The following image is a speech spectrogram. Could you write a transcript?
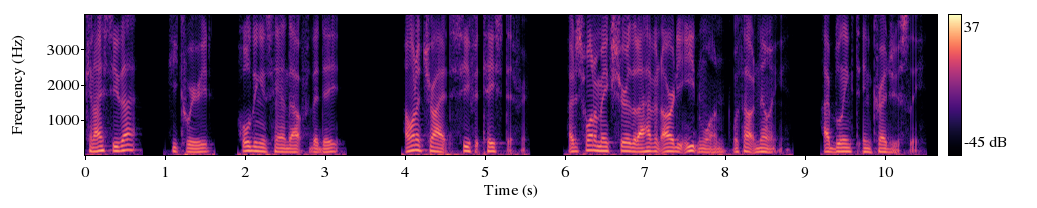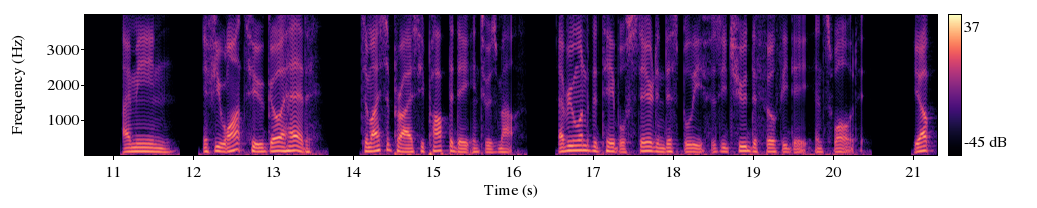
can I see that? he queried, holding his hand out for the date. I want to try it to see if it tastes different. I just want to make sure that I haven't already eaten one without knowing it. I blinked incredulously. I mean, if you want to, go ahead. To my surprise, he popped the date into his mouth. Everyone at the table stared in disbelief as he chewed the filthy date and swallowed it. Yup,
